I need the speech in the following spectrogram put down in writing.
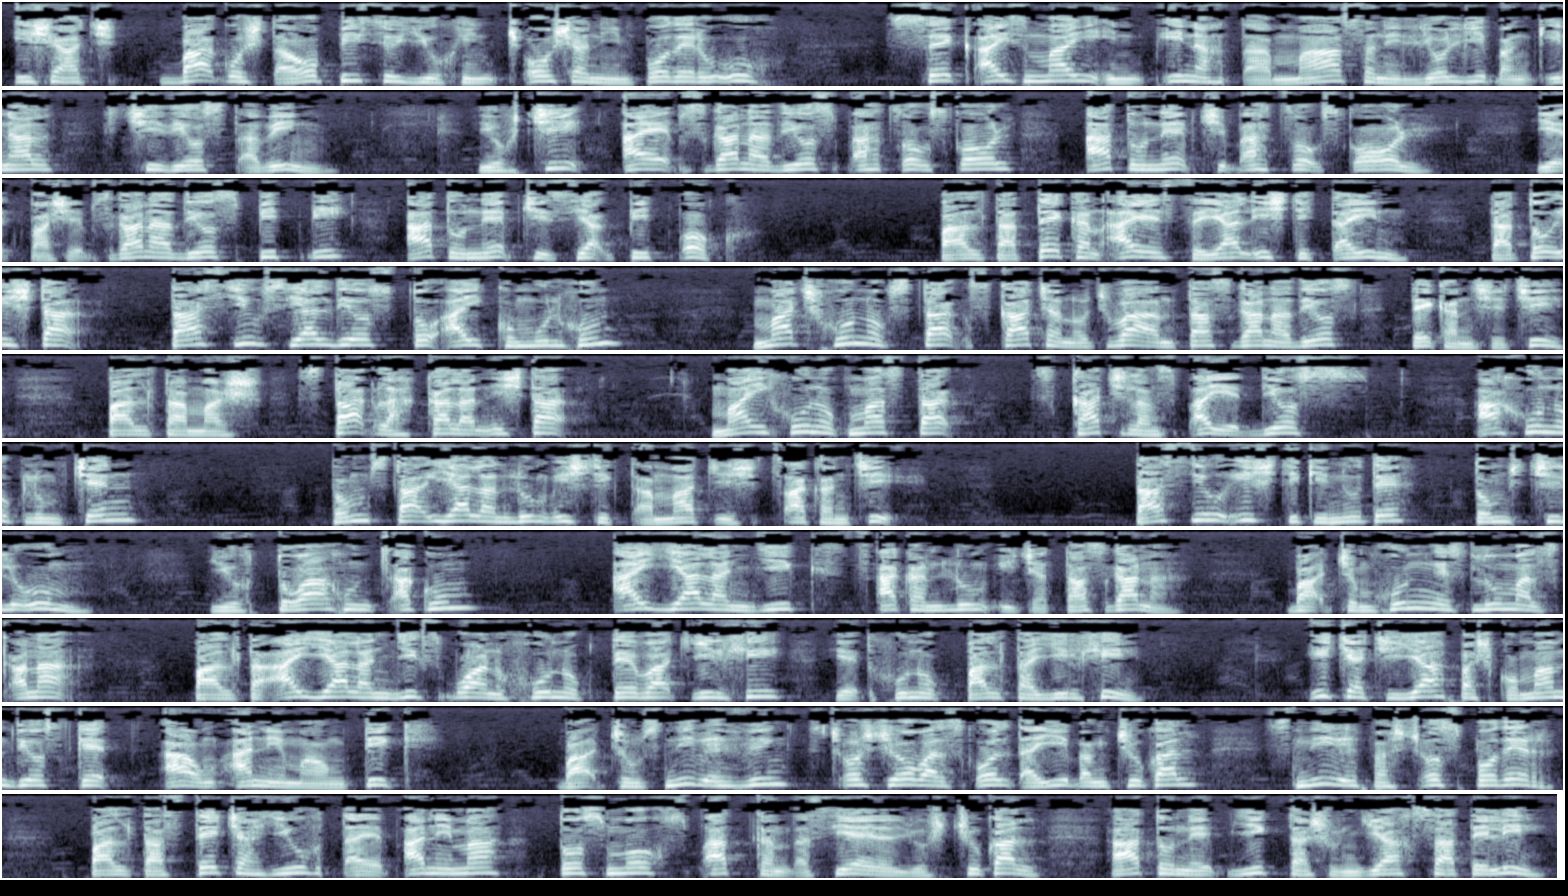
Ishach bakosh ta opisyo yuhin choshan in poderu uh. Sek ais may in pinah ta masan il yolyi bankinal chi Dios ta bing. Yuhchi aeps gana Dios bah tsok skol atunep chi bah tsok skol yet pasheps gana Dios pitbi atu nep siak pitpok. Paltate kan ayes yal ishtik tain, tato ishta, tas yu sial Dios to ay komulhun? Mach hunok stak skachan ochva antas gana Dios tekan shechi, paltamash stak lah kalan ishta, may hunok mas stak skachlan spayet Dios, a hunok lumchen, tom stak yalan lum ishtik amach ish tsakanchi. Tas yu ishtikinute tom chiluum. Yuh toa hun tsakum. Ay yalan yik tsakan lum icha gana. Ba chum hun nges lumal skana. palta ay yalan jiks buan hunok teba yilhi yet hunok palta yilhi. Icha chiyah komam Dios ket aung anima ong tik. Ba chum snibe ving chos yobal skolt ayib ang chukal, snibe pas chos poder, paltas techas yuh taeb anima, tos tosmos atkan asiel yuschukal atone yiktashun yah sateli.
